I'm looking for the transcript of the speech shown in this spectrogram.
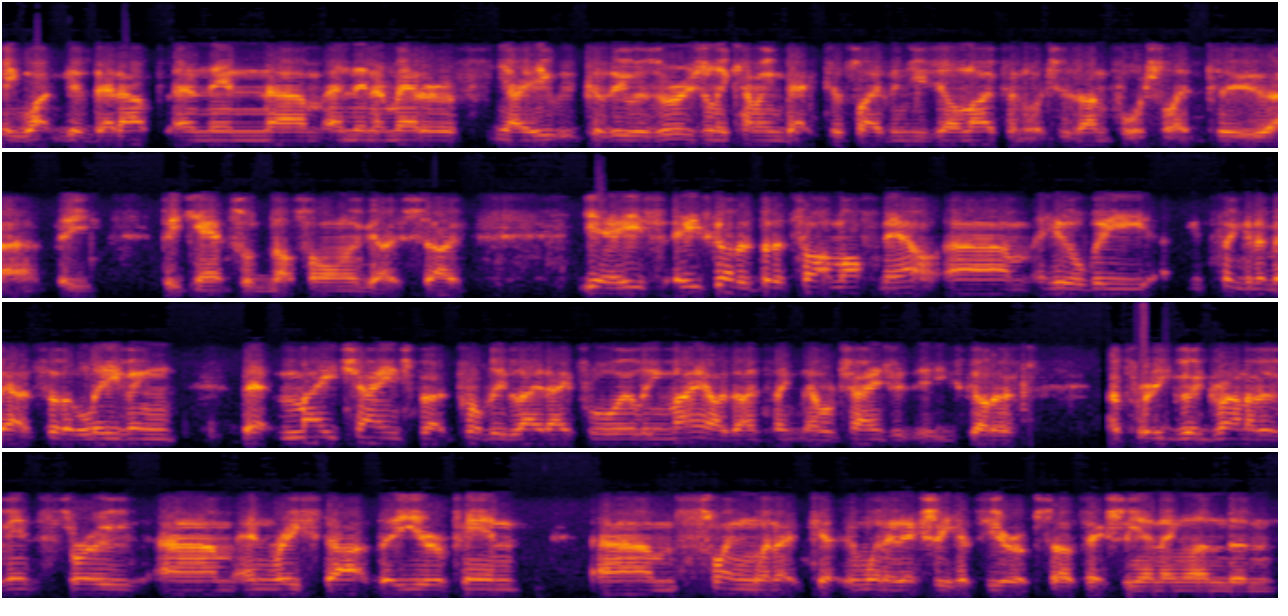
he won't give that up. And then um, and then a matter of you know because he, he was originally coming back to play the New Zealand Open, which is unfortunate to uh, be be cancelled not so long ago. So yeah, he's he's got a bit of time off now. Um, he'll be thinking about sort of leaving. That may change, but probably late April, early May. I don't think that'll change. He's got a, a pretty good run of events through um, and restart the European um, swing when it when it actually hits Europe. So it's actually in England and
